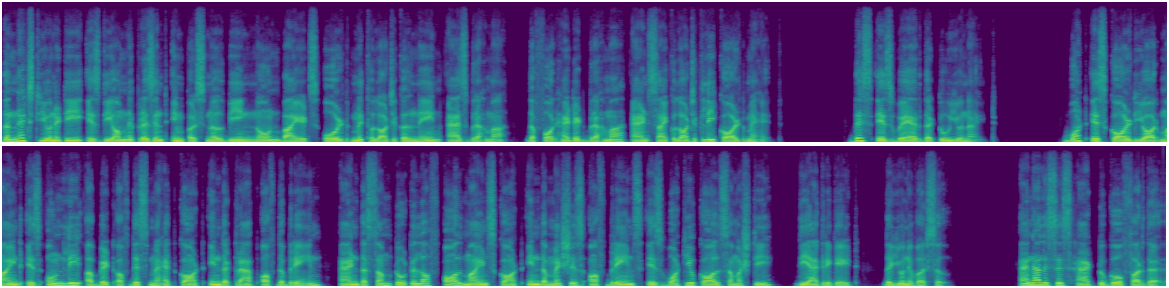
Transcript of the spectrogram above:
The next unity is the omnipresent impersonal being known by its old mythological name as Brahma, the four-headed Brahma and psychologically called Mahat. This is where the two unite. What is called your mind is only a bit of this Mahat caught in the trap of the brain and the sum total of all minds caught in the meshes of brains is what you call samashti, the aggregate, the universal. Analysis had to go further,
